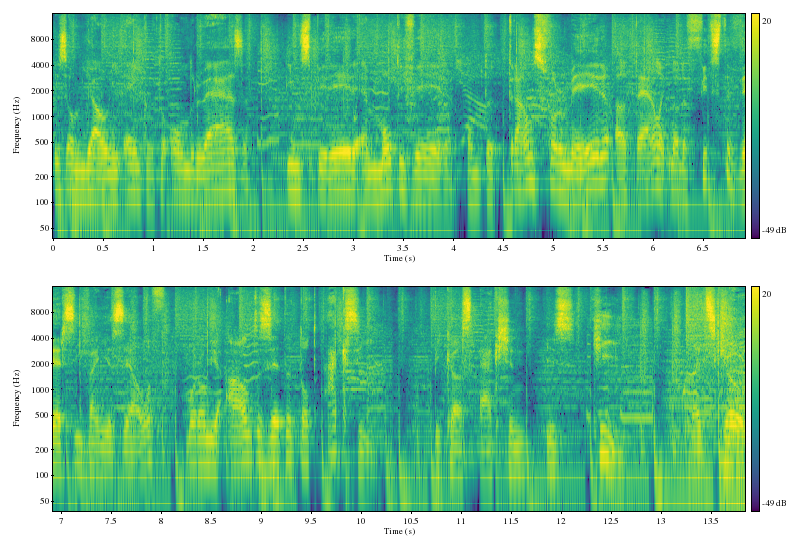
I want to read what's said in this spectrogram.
is om jou niet enkel te onderwijzen, inspireren en motiveren, om te transformeren uiteindelijk naar de fitste versie van jezelf, maar om je aan te zetten tot actie. Because action is key. Let's go!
